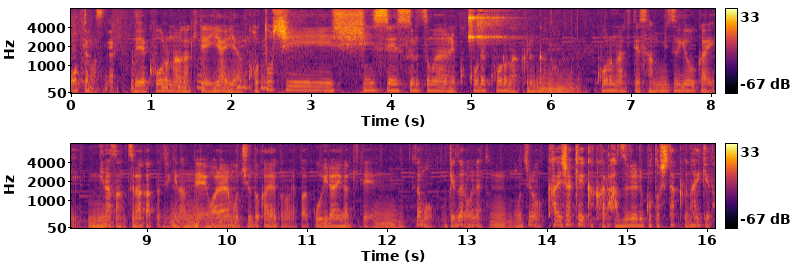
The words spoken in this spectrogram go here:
持ってますね。でコロナが来て いやいや今年申請するつもりなのにここでコロナ来るかと、うん。コロナ来て3密業界皆さん辛かった時期なんで、うん。我々も中途解約のやっぱご依頼が来て、うん。それはもう受けざるを得ないと、うん。もちろん会社計画から外れることしたくないけど。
